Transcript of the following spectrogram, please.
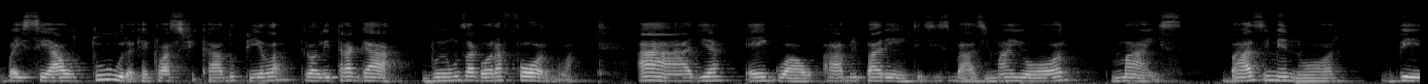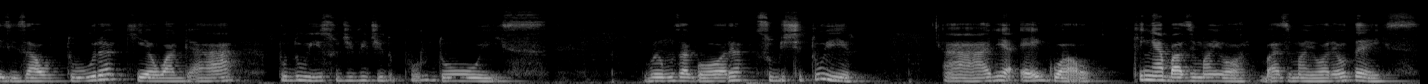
vai ser a altura, que é classificado pela, pela letra H. Vamos agora à fórmula. A área é igual, abre parênteses, base maior mais base menor vezes a altura, que é o H, tudo isso dividido por 2. Vamos agora substituir. A área é igual. Quem é a base maior? Base maior é o 10.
